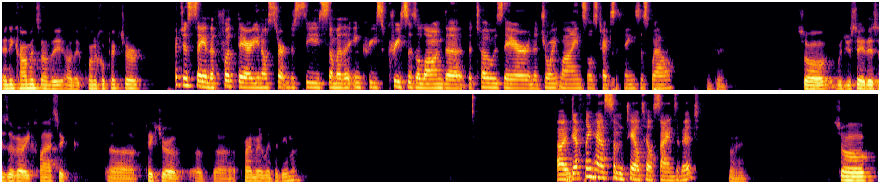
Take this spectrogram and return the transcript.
Any comments on the on the clinical picture? I'd just say in the foot there, you know, starting to see some of the increased creases along the the toes there and the joint lines, those types of things as well. Okay. So would you say this is a very classic uh, picture of of uh, primary lymphedema? Uh, definitely has some telltale signs of it. Okay. So,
